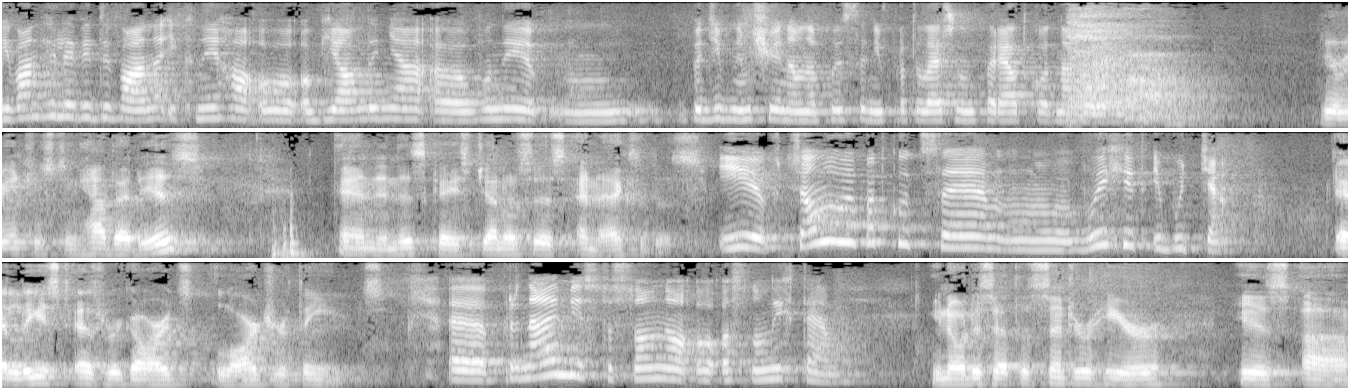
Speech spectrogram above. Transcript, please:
Євангелія від Івана і книга о, об'явлення е, вони м, подібним чином написані в протилежному порядку одна до одного. Very interesting how that is. And in this case, Genesis and Exodus, І в цьому випадку це м, вихід і буття. at least as regards larger themes. Е, Принаймні стосовно о, основних тем. You notice at the center here is uh,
